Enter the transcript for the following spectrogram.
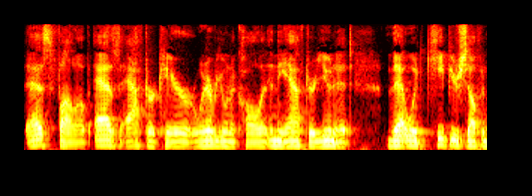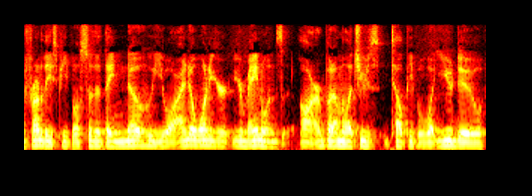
as follow up, as aftercare, or whatever you want to call it, in the after unit that would keep yourself in front of these people so that they know who you are. I know one of your, your main ones are, but I'm going to let you tell people what you do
